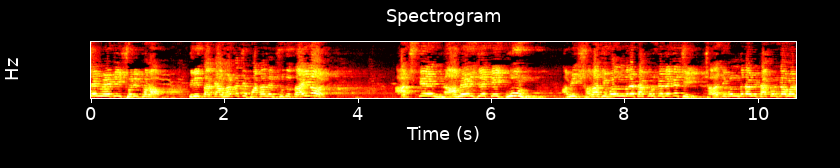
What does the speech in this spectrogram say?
সেই মেয়েটির শরীর খারাপ। তিনি তাকে আমার কাছে পাঠালেন, শুধু তাই নয়, আজকে নামের যে কে গুণ আমি সারা জীবন ধরে ঠাকুরকে দেখেছি। সারা জীবন ধরে আমি ঠাকুরকে আমার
